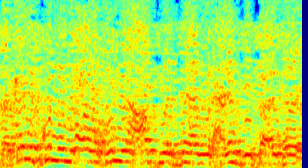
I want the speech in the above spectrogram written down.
فكانت كل امرأة وكلها عطية الذهب والحاجات دي بتاعتها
